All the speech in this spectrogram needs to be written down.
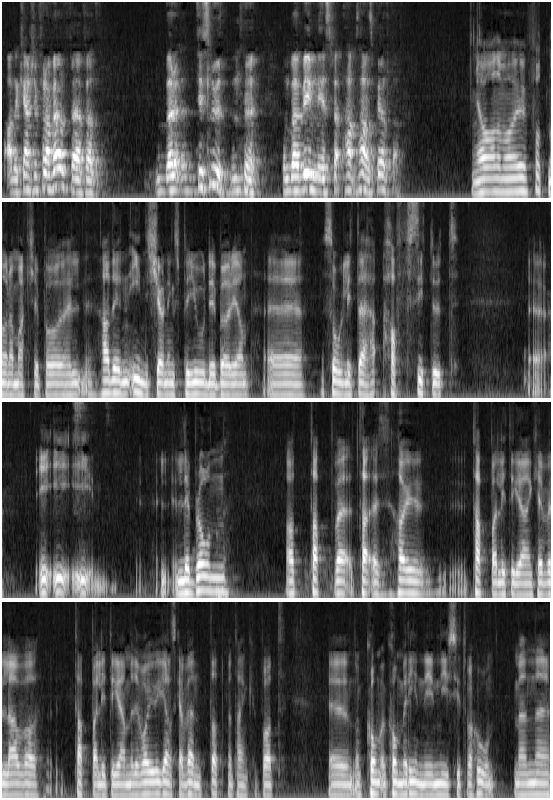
ja, det kanske framförallt är för att till slut de börjar bli mer handspelta. samspelta. Ja, de har ju fått några matcher på, hade en inkörningsperiod i början. Eh, såg lite hafsigt ut. Eh, i, i, i, LeBron har, tappat, ta, har ju tappat lite grann, Kevin Love har tappat lite grann, men det var ju ganska väntat med tanke på att Eh, de kom, kommer in i en ny situation. Men eh,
